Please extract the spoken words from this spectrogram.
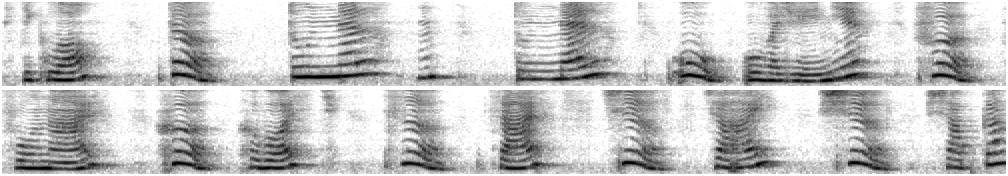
стекло. Т туннель. Mm? Туннель. У уважение. Ф фонарь. Х хвост. Ц царь. Ч – чай, Ш – шапка,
